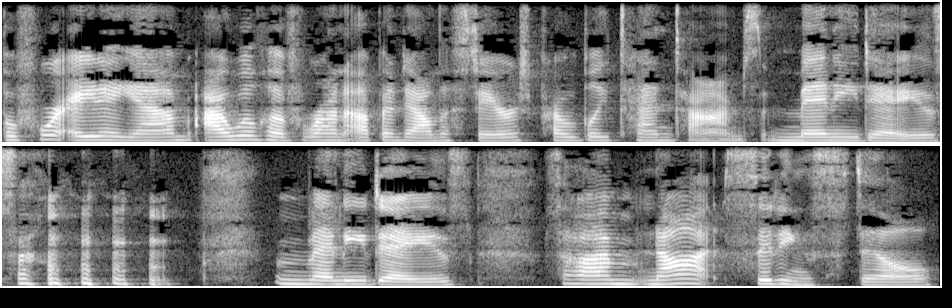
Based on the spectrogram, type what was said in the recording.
before 8 a.m., I will have run up and down the stairs probably 10 times, many days, many days. So I'm not sitting still.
